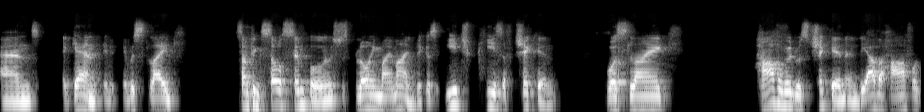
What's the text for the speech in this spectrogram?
And again, it, it was like something so simple. It was just blowing my mind because each piece of chicken was like half of it was chicken and the other half of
